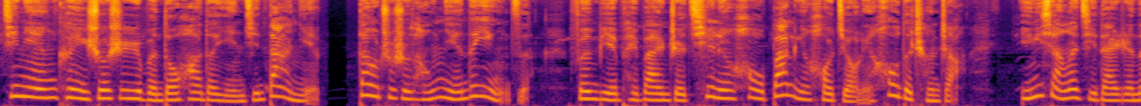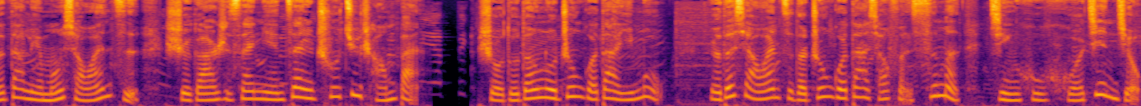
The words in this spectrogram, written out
今年可以说是日本动画的引进大年，到处是童年的影子，分别陪伴着七零后、八零后、九零后的成长，影响了几代人的大联盟小丸子，时隔二十三年再出剧场版，首度登陆中国大荧幕，惹得小丸子的中国大小粉丝们惊呼活见久。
